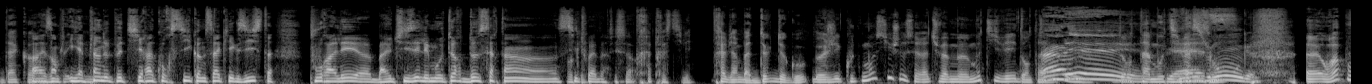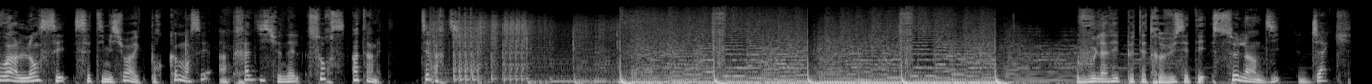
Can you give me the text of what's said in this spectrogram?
d'accord par exemple. Il y a plein de petits raccourcis comme ça qui existent pour aller bah, utiliser les moteurs de certains sites web. C'est ça. Très très stylé. Très bien, bah DuckDuckGo. Bah, j'écoute moi aussi, je serai. Tu vas me motiver dans ta Allez dans ta Yes, motivation. Gong. Euh, on va pouvoir lancer cette émission avec pour commencer un traditionnel source internet. C'est parti. Vous l'avez peut-être vu, c'était ce lundi, Jack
